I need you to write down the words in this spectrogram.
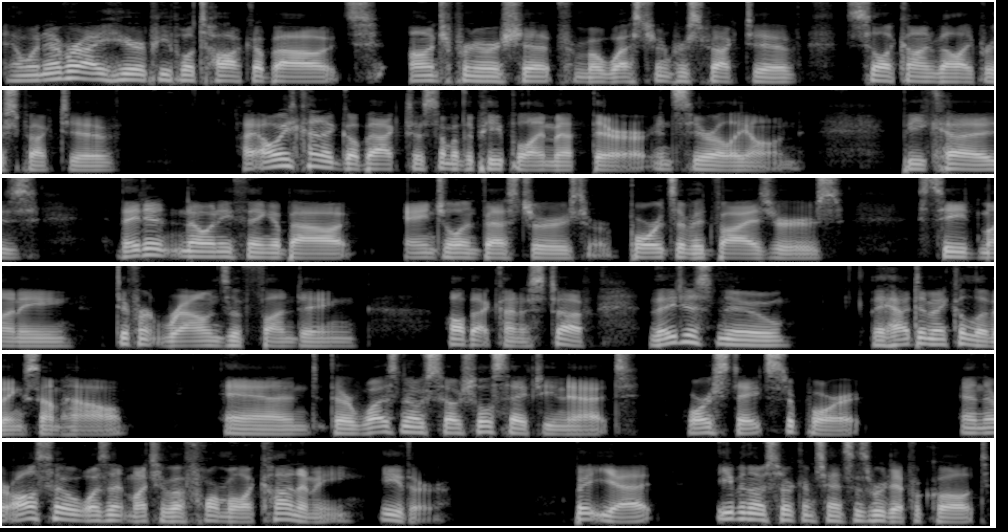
And whenever I hear people talk about entrepreneurship from a Western perspective, Silicon Valley perspective, I always kind of go back to some of the people I met there in Sierra Leone because they didn't know anything about angel investors or boards of advisors, seed money, different rounds of funding, all that kind of stuff. They just knew they had to make a living somehow, and there was no social safety net or state support. And there also wasn't much of a formal economy either. But yet, even though circumstances were difficult,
